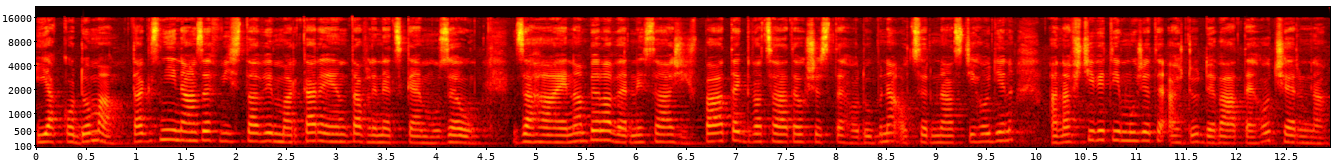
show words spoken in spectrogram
Jako doma, tak zní název výstavy Marka Rejenta v Lineckém muzeu. Zahájena byla vernisáží v pátek 26. dubna od 17 hodin a navštívit ji můžete až do 9. června.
